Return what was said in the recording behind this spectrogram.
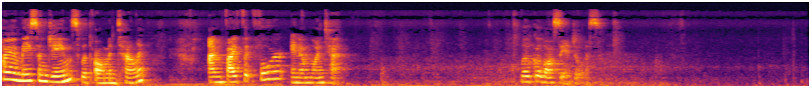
Hi, I'm Mason James with Almond Talent. I'm five foot four and I'm 110. Local Los Angeles.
